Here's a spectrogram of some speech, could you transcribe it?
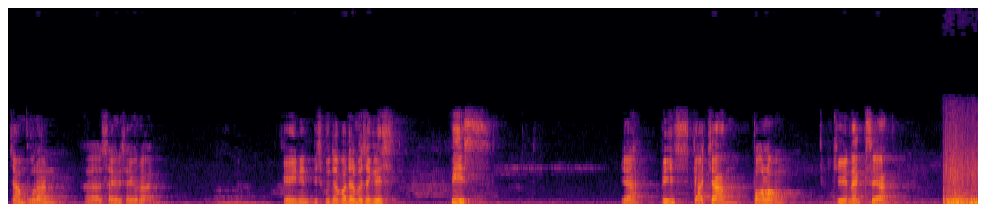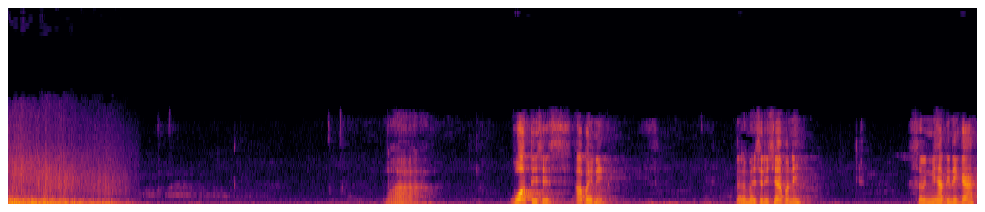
campuran uh, sayur-sayuran. Oke, ini disebutnya apa dalam bahasa Inggris? Peas. Ya, peas, kacang polong. Oke, next ya. Wah. What is this? Apa ini? Dalam bahasa Indonesia apa nih? Sering lihat ini kah?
